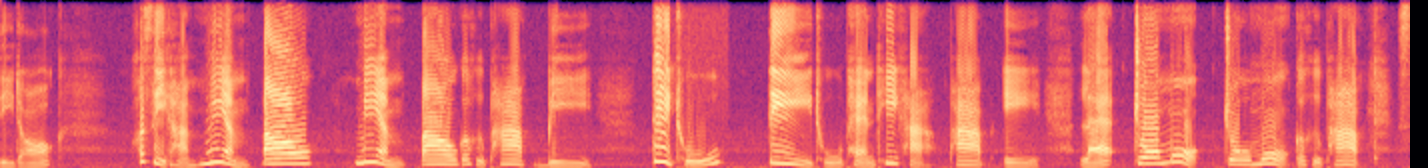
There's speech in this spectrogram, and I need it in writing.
ดีด็อกข้อ 4 ค่ะ เมี่ยมเป้า เมี่ยมเป้าก็คือภาพ B ตี้ถู ตีถูแผนที่ค่ะ ภาพ A และโจโมโจโมก็คือภาพ C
